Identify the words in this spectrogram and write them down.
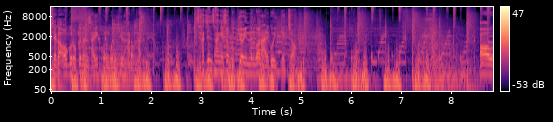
제가 어그로 끄는 사이 공군이 힐하러 가주네요. 사진상에서 묶여 있는 건 알고 있겠죠? 어,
